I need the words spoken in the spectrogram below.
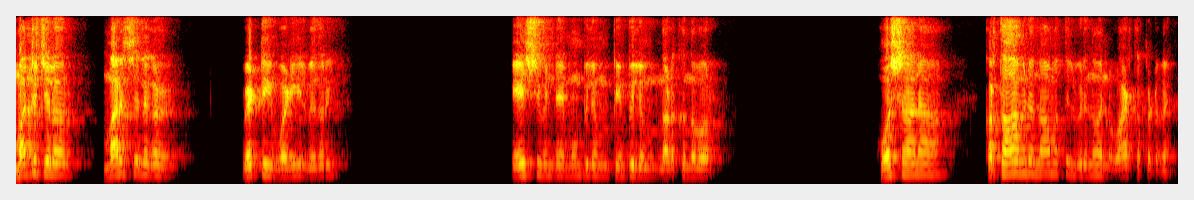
മറ്റു ചിലർ മരച്ചിലകൾ വെട്ടി വഴിയിൽ വിതറി. യേശുവിന്റെ മുമ്പിലും പിമ്പിലും നടക്കുന്നവർ ഹോശാന കർത്താവിന്റെ നാമത്തിൽ വരുന്നവൻ വാഴ്ത്തപ്പെട്ടവൻ.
